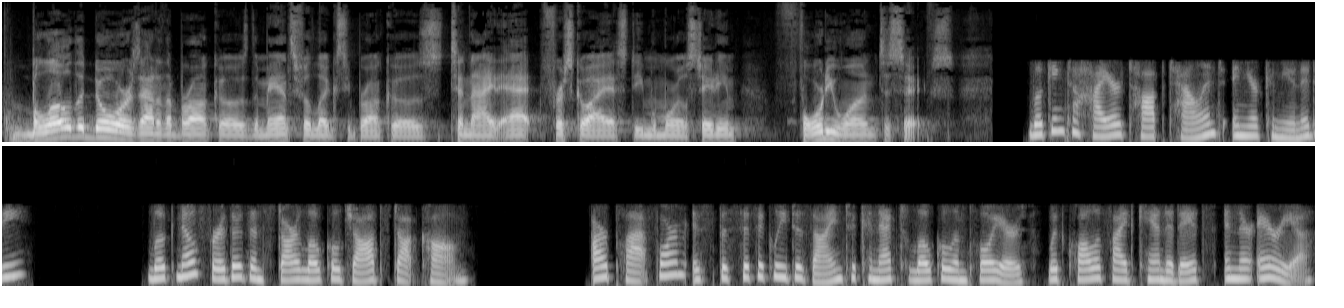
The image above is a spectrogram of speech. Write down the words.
blow the doors out of the Broncos, the Mansfield Legacy Broncos tonight at Frisco ISD Memorial Stadium, forty-one to six. Looking to hire top talent in your community? Look no further than StarLocalJobs.com. Our platform is specifically designed to connect local employers with qualified candidates in their area.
